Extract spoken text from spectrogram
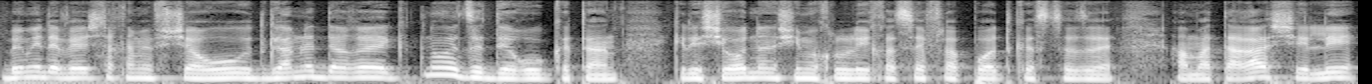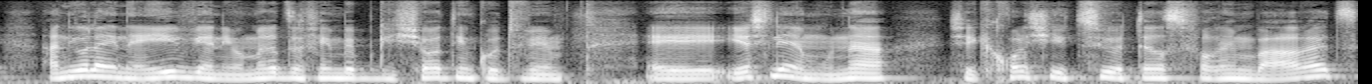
במידה ויש לכם אפשרות גם לדרג, תנו איזה דירוג קטן, כדי שעוד אנשים יוכלו להיחשף לפודקאסט הזה. המטרה שלי, אני אולי נאיבי, אני אומר את זה לפעמים בפגישות עם כותבים, אה, יש לי אמונה שככל שיצאו יותר ספרים בארץ,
